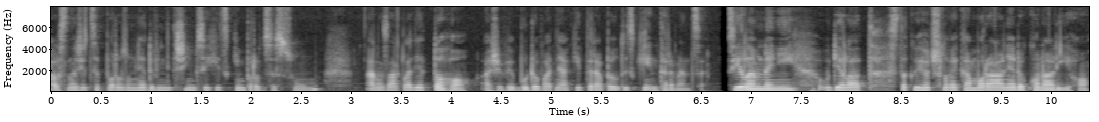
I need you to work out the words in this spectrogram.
ale snažit se porozumět vnitřním psychickým procesům a na základě toho až vybudovat nějaký terapeutický intervence. Cílem není udělat z takového člověka morálně dokonalýho,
